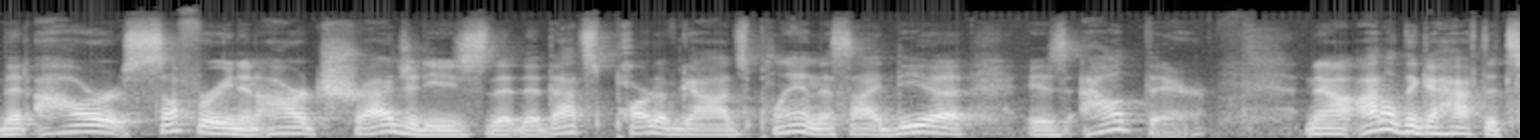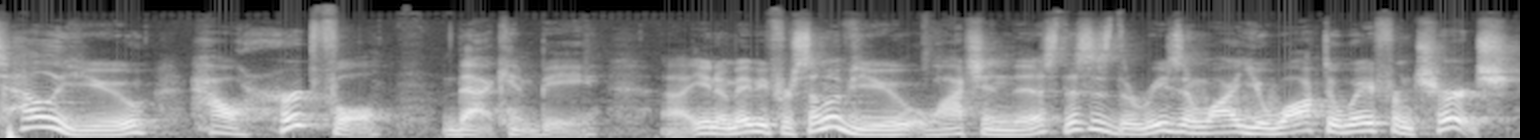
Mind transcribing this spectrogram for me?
that our suffering and our tragedies, that, that that's part of God's plan, this idea is out there. Now, I don't think I have to tell you how hurtful that can be. Uh, you know, maybe for some of you watching this, this is the reason why you walked away from church.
